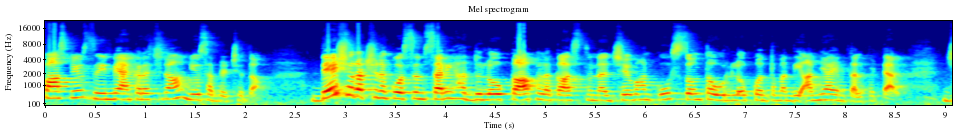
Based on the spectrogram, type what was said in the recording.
Fast news నేను మీ anchor Rachana news update చూద్దాం. దేశ రక్షణ కోసం సరిహద్దులో కాపల కాస్తున్న జవాన్కు సొంత ఊరిలో కొంతమంది అన్యాయం తలపెట్టారు.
